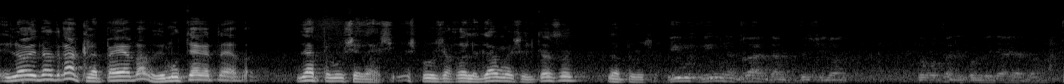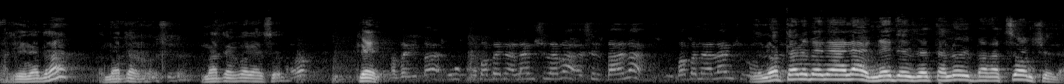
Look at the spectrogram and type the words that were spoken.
היא לא נדרה כלפי אז היא מותרת ליבם. זה הפירוש של רש"י. יש פירוש אחר לגמרי של תוספות, זה הפירוש. ואם נדרה גם זה שלא אז היא נדרה. מה אתה יכול לעשות? כן. אבל הוא בא בנעליים של בעלה, הוא בא בנעליים שלו. זה לא תלוי בנעליים, נדר זה תלוי ברצון שלה.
